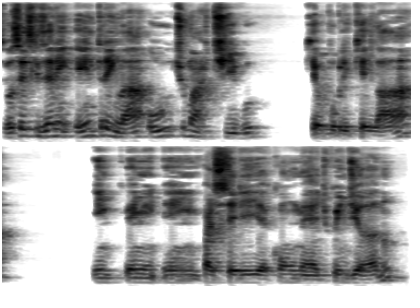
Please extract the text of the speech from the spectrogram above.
Se vocês quiserem, entrem lá, o último artigo que eu publiquei lá, em, em, em parceria com um médico indiano,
